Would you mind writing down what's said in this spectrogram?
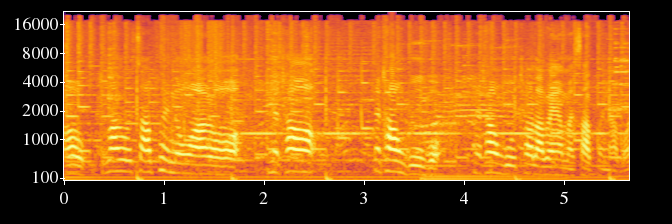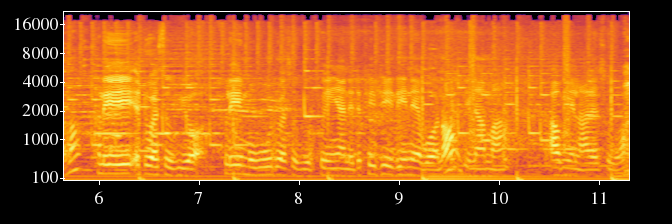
ဟုတ်ကျမတို့စားဖွင့်တော့ကတော့2000 2009ပေါ့2009 6လပိုင်းကမှစဖွင့်တာပေါ့နော်ကလေးအတွက်ဆိုပြီးတော့ကလေးမိုးမိုးအတွက်ဆိုပြီးဖွင့်ရတယ်တဖြည်းဖြည်းလေးနဲ့ပေါ့နော်ဒီနားမှာအောင်မြင်လာတယ်ဆိုတော့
